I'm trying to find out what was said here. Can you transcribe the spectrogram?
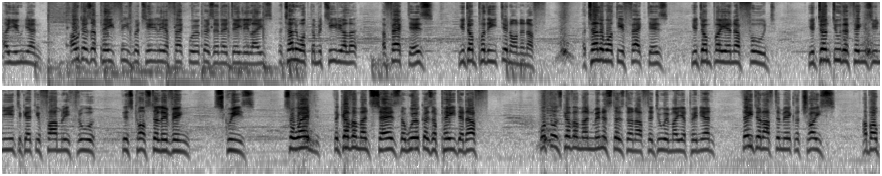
a union. How does a pay freeze materially affect workers in their daily lives? I tell you what the material uh, effect is, you don't put the eating on enough. I tell you what the effect is, you don't buy enough food. You don't do the things you need to get your family through this cost of living squeeze. So when the government says the workers are paid enough, what those government ministers don't have to do, in my opinion, they don't have to make the choice about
